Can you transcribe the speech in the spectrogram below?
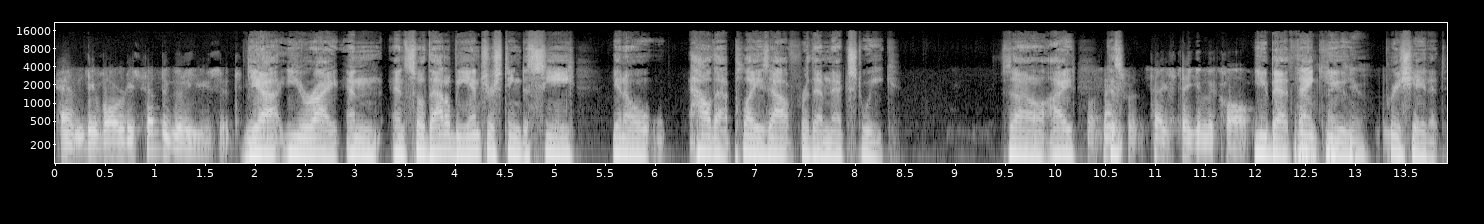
and they've already said they're going to use it. Yeah, you're right, and and so that'll be interesting to see, you know, how that plays out for them next week. So I, Well, thanks for thanks for taking the call. you bet. Thank, thank you. you. appreciate it.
